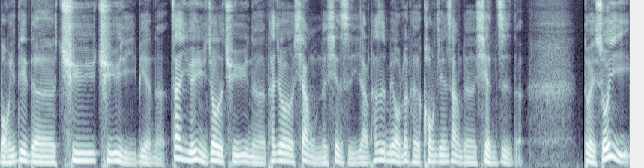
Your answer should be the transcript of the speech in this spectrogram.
某一定的区区域里面呢，在元宇宙的区域呢，它就像我们的现实一样，它是没有任何空间上的限制的。对，所以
